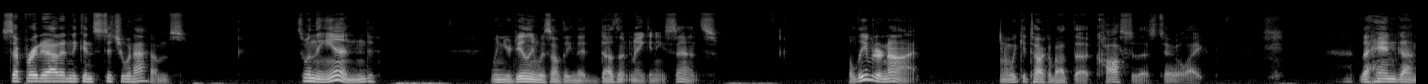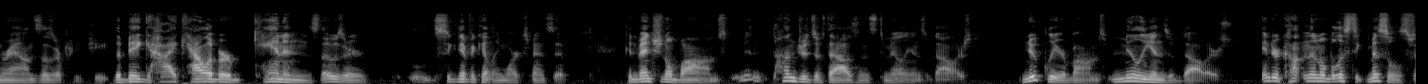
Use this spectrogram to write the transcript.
separated out into constituent atoms. So, in the end, when you're dealing with something that doesn't make any sense, believe it or not, and we could talk about the cost of this too, like the handgun rounds, those are pretty cheap. The big high caliber cannons, those are significantly more expensive. Conventional bombs, hundreds of thousands to millions of dollars. Nuclear bombs, millions of dollars. Intercontinental ballistic missiles,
